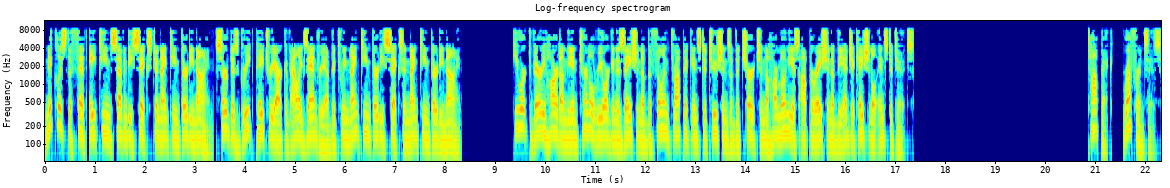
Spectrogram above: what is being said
Nicholas V (1876–1939) served as Greek Patriarch of Alexandria between 1936 and 1939. He worked very hard on the internal reorganization of the philanthropic institutions of the Church and the harmonious operation of the educational institutes. References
